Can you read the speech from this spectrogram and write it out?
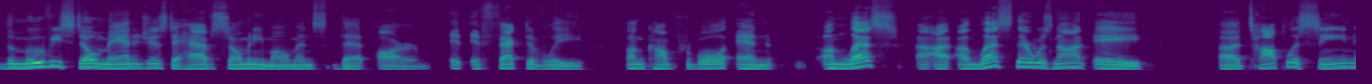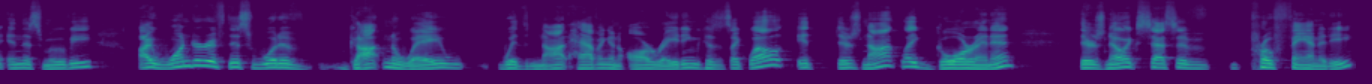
the movie still manages to have so many moments that are effectively uncomfortable and unless uh, unless there was not a, a topless scene in this movie i wonder if this would have gotten away with not having an r rating because it's like well it there's not like gore in it. There's no excessive profanity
